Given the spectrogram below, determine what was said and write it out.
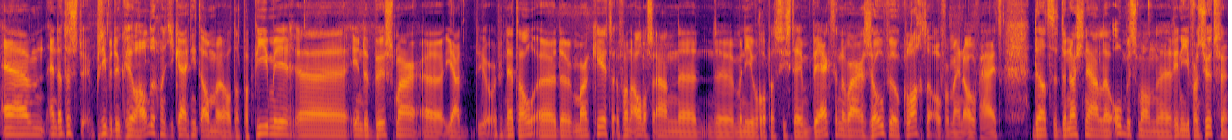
Ehm, en dat is in principe natuurlijk heel handig. Want je krijgt niet allemaal dat papier meer eh, in de bus. Maar eh, ja, je hoort het net al. eh er markeert van alles aan eh, de manier waarop dat systeem werkt. En er waren zoveel klachten over mijn overheid... dat de nationale ombudsman eh, Renier van Zutphen...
